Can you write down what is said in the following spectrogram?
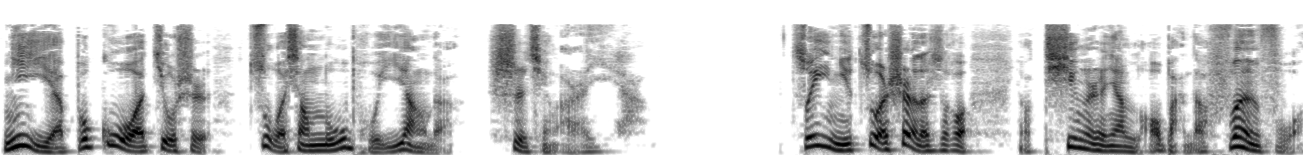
你也不过就是做像奴仆一样的事情而已呀。所以你做事的时候要听人家老板的吩咐，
